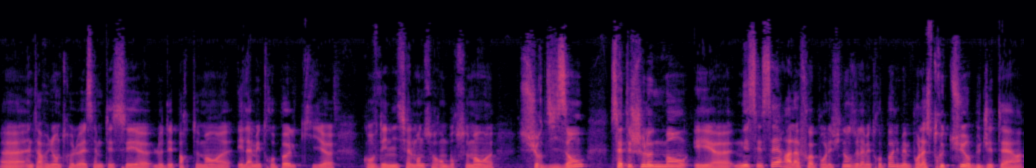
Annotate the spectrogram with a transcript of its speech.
intervenu entre le SMTC, le département et la métropole qui convenait initialement de ce remboursement sur 10 ans. Cet échelonnement est euh, nécessaire à la fois pour les finances de la métropole et même pour la structure budgétaire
